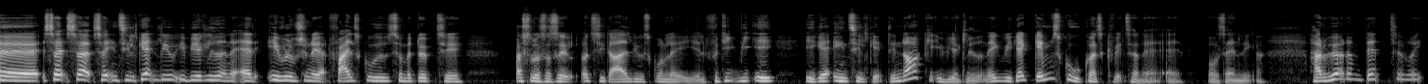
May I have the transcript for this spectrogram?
Øh, så, så, så intelligent liv i virkeligheden er et evolutionært fejlskud, som er dømt til at slå sig selv og sit eget livsgrundlag ihjel, fordi vi ikke er intelligente nok i virkeligheden. Ikke? Vi kan ikke gennemskue konsekvenserne af vores handlinger. Har du hørt om den teori?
